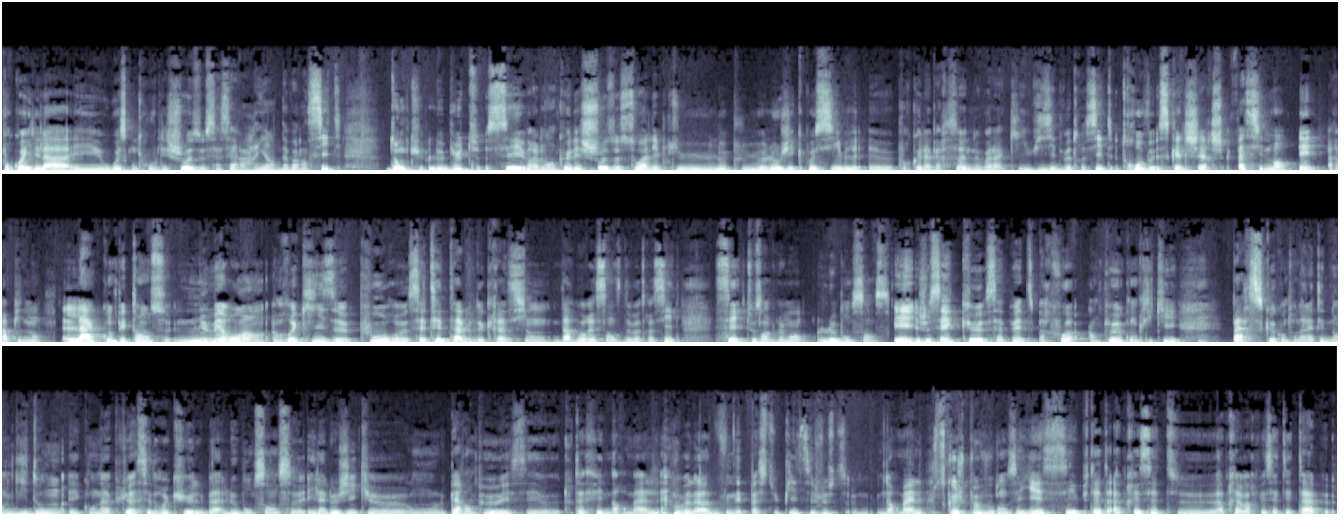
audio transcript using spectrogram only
pourquoi il est là et où est-ce qu'on trouve les choses, ça sert à rien d'avoir un site. Donc le but c'est vraiment que les choses soient les plus, le plus logiques possible euh, pour que la personne qui visite votre site trouve ce qu'elle cherche facilement et rapidement. La compétence numéro 1 requise pour cette étape de création d'arborescence de votre site, c'est tout simplement le bon sens. Et je sais que ça peut être parfois un peu compliqué parce que quand on a la tête dans le guidon et qu'on n'a plus assez de recul, bah, le bon sens et la logique, euh, on le perd un peu et c'est euh, tout à fait normal. voilà, vous n'êtes pas stupide, c'est juste euh, normal. Ce que je peux vous conseiller, c'est peut-être après, après avoir fait cette étape,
